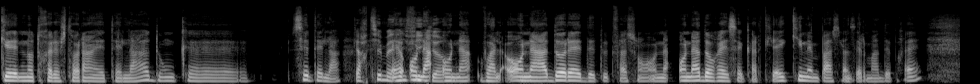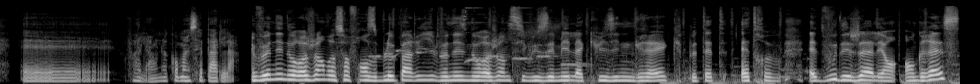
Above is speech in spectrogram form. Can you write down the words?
que notre restaurant était là, donc euh, c'était là. Quartier magnifique. On a, on a, voilà, on a adoré de toute façon, on, a, on adorait ce quartier. Qui n'aime pas Saint-Germain-des-Prés Et voilà, on a commencé par là. Venez nous rejoindre sur France Bleu Paris. Venez nous rejoindre si vous aimez la cuisine grecque. Peut-être être, êtes-vous déjà allé en, en Grèce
